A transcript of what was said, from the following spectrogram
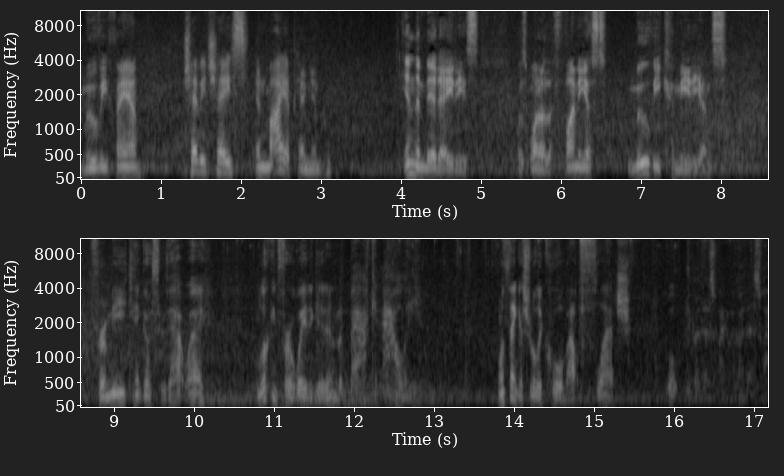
movie fan. Chevy Chase, in my opinion, in the mid 80s, was one of the funniest movie comedians. For me, can't go through that way. I'm looking for a way to get in the back alley. One thing that's really cool about Fletch, well, we go this way, we go this way.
